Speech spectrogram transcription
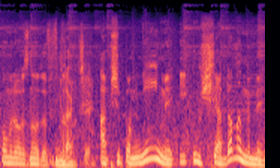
umrą z nudów w trakcie. A przypomnijmy i uświadommy,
